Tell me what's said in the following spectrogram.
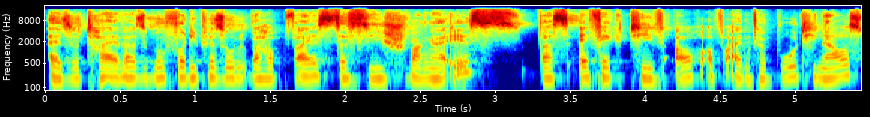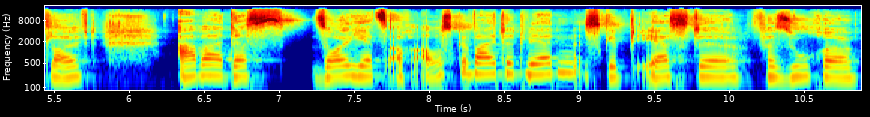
Also teilweise bevor die Person überhaupt weiß, dass sie schwanger ist, was effektiv auch auf ein Verbot hinausläuft. Aber das soll jetzt auch ausgeweitet werden. Es gibt erste Versuche,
